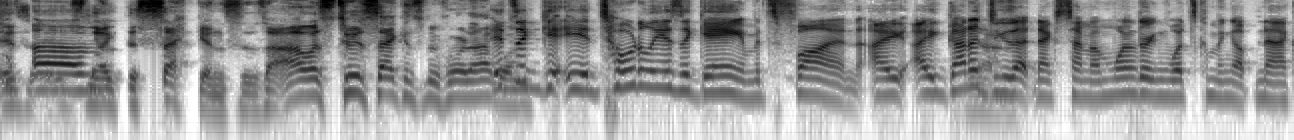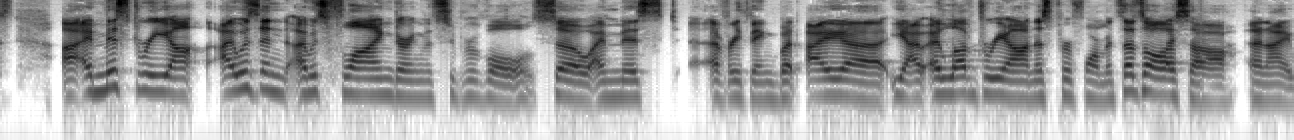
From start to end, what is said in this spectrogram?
It's, Um, like the seconds. It's like, I was two seconds before that. It's a one. ga- it totally is a game. It's fun. I I got to do that next time. I'm wondering what's coming up next. Uh, I missed Rihanna. I was in I was flying during the Super Bowl, so I missed everything. But I uh yeah, I loved Rihanna's performance. That's all I saw, and I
